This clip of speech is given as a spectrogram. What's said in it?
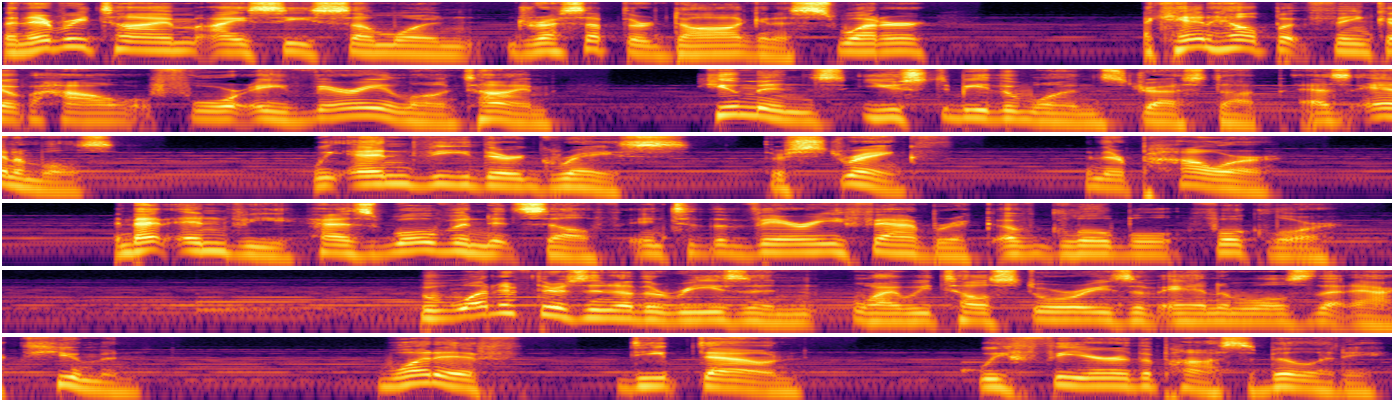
And every time I see someone dress up their dog in a sweater, I can't help but think of how, for a very long time, humans used to be the ones dressed up as animals. We envy their grace, their strength, and their power. And that envy has woven itself into the very fabric of global folklore. But what if there's another reason why we tell stories of animals that act human? What if, deep down, we fear the possibility?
